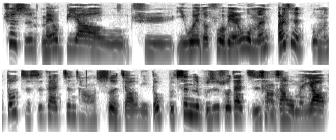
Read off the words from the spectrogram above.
确实没有必要去一味的附和别人，我们而且我们都只是在正常社交，你都不甚至不是说在职场上我们要。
